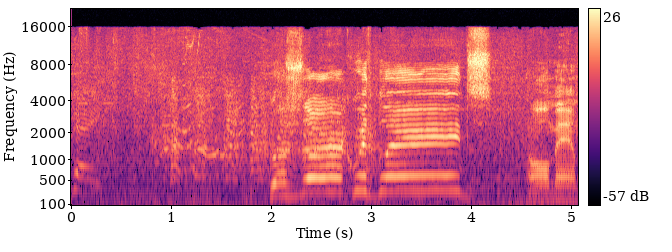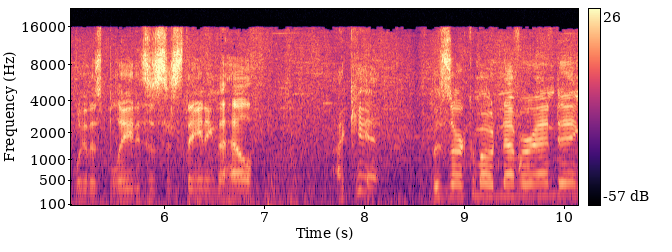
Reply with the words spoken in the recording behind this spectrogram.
They? Berserk with blades! Oh man, look at this blade, it's just sustaining the health. I can't. Berserk mode never ending.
